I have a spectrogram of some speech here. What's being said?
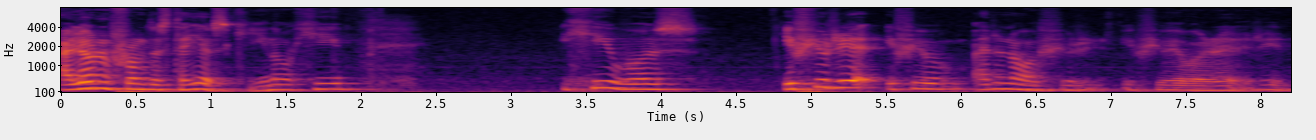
I learned from Dostoevsky. You know, he he was. If you read, if you, I don't know if you if you ever read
